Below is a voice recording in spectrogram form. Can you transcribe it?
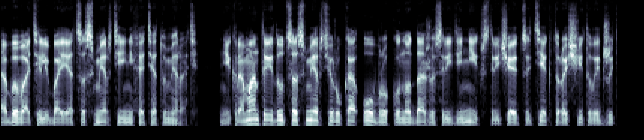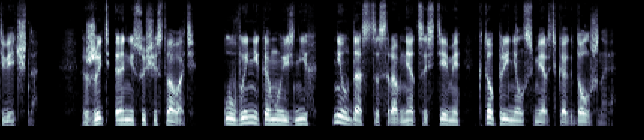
Обыватели боятся смерти и не хотят умирать. Некроманты идут со смертью рука об руку, но даже среди них встречаются те, кто рассчитывает жить вечно. Жить, а не существовать. Увы, никому из них не удастся сравняться с теми, кто принял смерть как должное.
